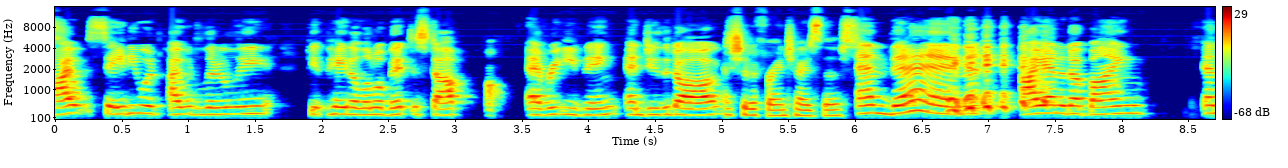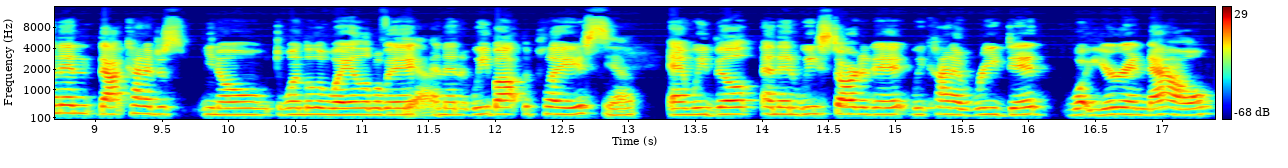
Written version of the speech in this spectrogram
I Sadie would I would literally get paid a little bit to stop uh, every evening and do the dog. I should have franchised this. And then I ended up buying and then that kind of just, you know, dwindled away a little bit. Yeah. And then we bought the place yeah. and we built and then we started it. We kind of redid what you're in now.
